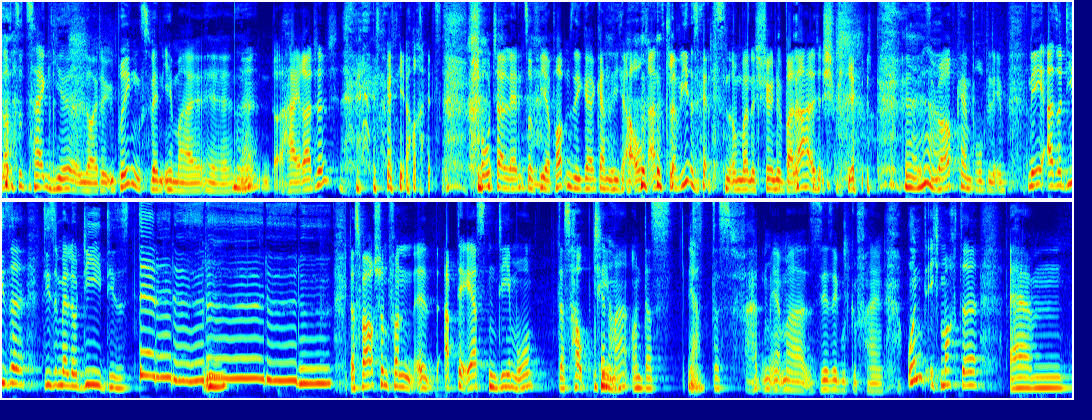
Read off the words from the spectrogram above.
Noch zu zeigen, hier Leute, übrigens übrigens, wenn ihr mal äh, ne, heiratet, wenn ihr auch als Showtalent Sophia Poppensieger kann sich auch ans Klavier setzen und mal eine schöne Ballade spielen. Ja, ja. ist überhaupt kein Problem. Nee, also diese, diese Melodie, dieses mhm. das war auch schon von äh, ab der ersten Demo das Hauptthema genau. und das, das, das, hat mir immer sehr, sehr gut gefallen. Und ich mochte, ähm,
